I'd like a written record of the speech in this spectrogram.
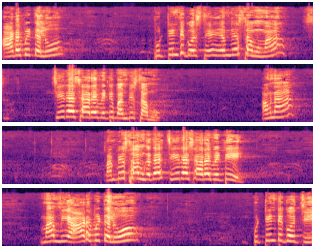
ఆడబిడ్డలు పుట్టింటికి వస్తే ఏం చేస్తామమ్మా చీర సారే పెట్టి పంపిస్తాము. అవునా? పంపిస్తాము కదా చీర సారా పెట్టి. మా మీ ఆడబిడ్డలు పుట్టింటికి వచ్చి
